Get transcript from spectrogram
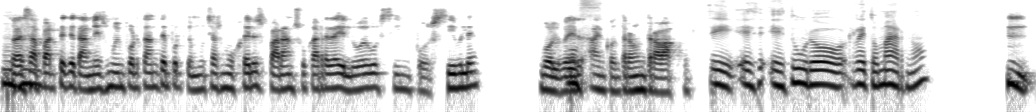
Toda esa parte que también es muy importante porque muchas mujeres paran su carrera y luego es imposible volver a encontrar un trabajo. Sí, es, es duro retomar, ¿no? Mm,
